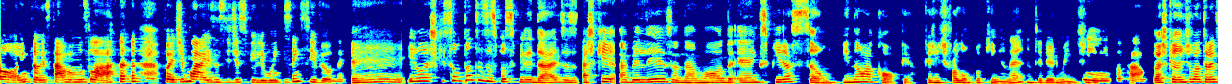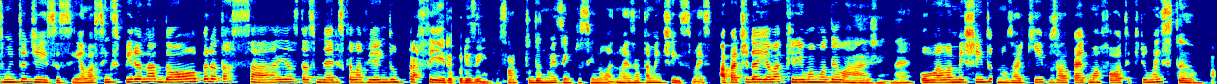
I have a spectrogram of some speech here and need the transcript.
Ó, oh, então estávamos lá. Foi demais esse desfile, muito sensível, né? É, eu acho que são tantas as possibilidades. Acho que a beleza da moda é a inspiração e não a cópia, que a gente falou um pouquinho, né, anteriormente. Sim, total. Eu acho que a Angela traz muito disso, assim. Ela se inspira na dobra das saias das mulheres que ela via indo pra feira, por exemplo, sabe? Tô dando um exemplo, assim, não é, não é exatamente isso, mas a partir daí ela cria uma modelagem, né? Ou ela mexendo nos arquivos, ela pega uma foto e cria uma estampa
